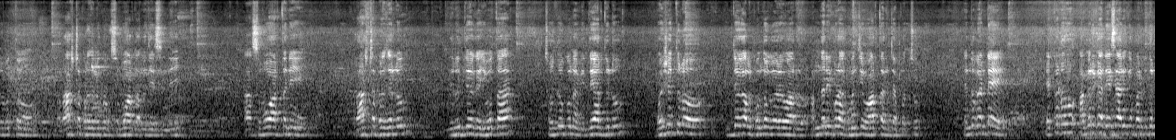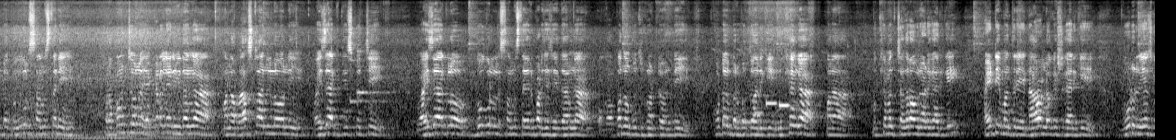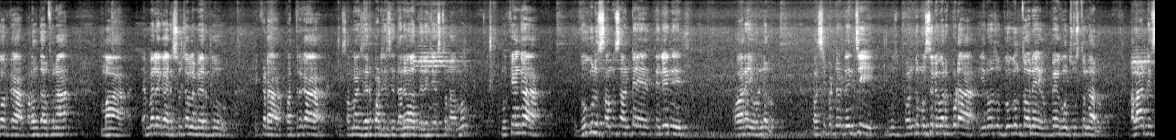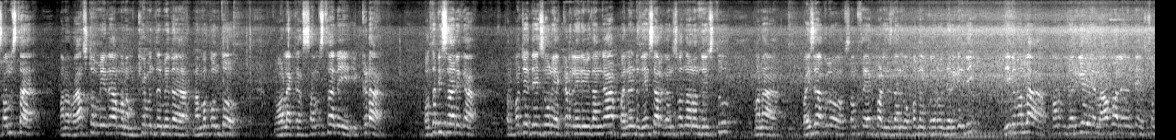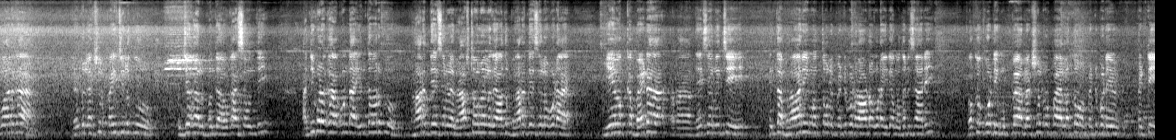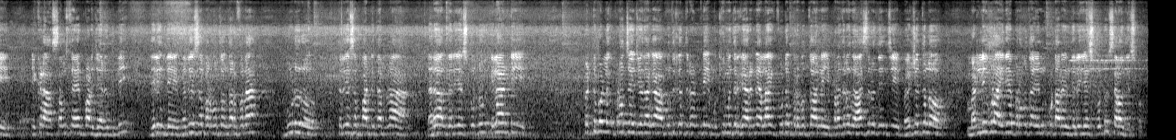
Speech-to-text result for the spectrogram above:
ప్రభుత్వం రాష్ట్ర ప్రజలకు ఒక శుభవార్త అందజేసింది. ఆ శుభవార్తని రాష్ట్ర ప్రజలు నిరుద్యోగ యువత చదువుకున్న విద్యార్థులు భవిష్యత్తులో ఉద్యోగాలు పొందగలిగే వారు అందరికీ కూడా ఒక మంచి వార్త అని చెప్పచ్చు. ఎందుకంటే ఎక్కడో అమెరికా దేశానికి పరిమితున్న గూగుల్ సంస్థని ప్రపంచంలో ఎక్కడ లేని విధంగా మన రాష్ట్రాల్లోని వైజాగ్ తీసుకొచ్చి వైజాగ్లో గూగుల్ సంస్థ ఏర్పాటు చేసే విధంగా ఒక ఒప్పందం కూర్చుకున్నటువంటి కూటమి ప్రభుత్వానికి ముఖ్యంగా మన ముఖ్యమంత్రి చంద్రబాబు నాయుడు గారికి ఐటీ మంత్రి నారా లోకేష్ గారికి గూడూరు నియోజకవర్గ ప్రజల తరఫున మా ఎమ్మెల్యే గారి సూచనల మేరకు ఇక్కడ పత్రికా సమావేశం ఏర్పాటు చేసి ధన్యవాదాలు తెలియజేస్తున్నాము. ముఖ్యంగా గూగుల్ సంస్థ అంటే తెలియని వారే ఉండరు. పసిపెట్టు నుంచి ము- పండు ముసలి వరకు కూడా ఈరోజు గూగుల్తోనే ఉపయోగం చూస్తున్నారు. అలాంటి సంస్థ మన రాష్ట్రం మీద మన ముఖ్యమంత్రి మీద నమ్మకంతో వాళ్ళ యొక్క సంస్థని ఇక్కడ మొదటిసారిగా ప్రపంచ దేశంలో ఎక్కడ లేని విధంగా పన్నెండు దేశాలకు అనుసంధానం చేస్తూ మన వైజాగ్లో సంస్థ ఏర్పాటు చేసేదానికి ఒప్పందం కోరడం జరిగింది. దీనివల్ల మనకు జరిగే లాభాలు ఏంటంటే సుమారుగా రెండు లక్షల పైచులకు ఉద్యోగాలు పొందే అవకాశం ఉంది. అది కూడా కాకుండా ఇంతవరకు భారతదేశంలో రాష్ట్రంలో కాదు భారతదేశంలో కూడా ఏ ఒక్క బయట దేశం నుంచి ఇంత భారీ మొత్తంలో పెట్టుబడి రావడం కూడా ఇదే మొదటిసారి. ఒక కోటి ముప్పై ఆరు లక్షల రూపాయలతో పెట్టుబడి పెట్టి ఇక్కడ సంస్థ ఏర్పాటు జరుగుతుంది. దీనికి తెలుగుదేశం ప్రభుత్వం తరఫున గూడూరు తెలుగుదేశం పార్టీ తరఫున ధన్యవాదాలు తెలియజేసుకుంటూ ఇలాంటి పెట్టుబడులకు ప్రోత్సహించే విధంగా ముందుకెత్తినటువంటి ముఖ్యమంత్రి గారిని అలాగే కూటమి ప్రభుత్వాన్ని ప్రజలను ఆశీర్వదించి భవిష్యత్తులో మళ్ళీ కూడా ఇదే ప్రభుత్వాన్ని ఎన్నుకుంటారని తెలియజేసుకుంటూ సెలవు తీసుకుంటాం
